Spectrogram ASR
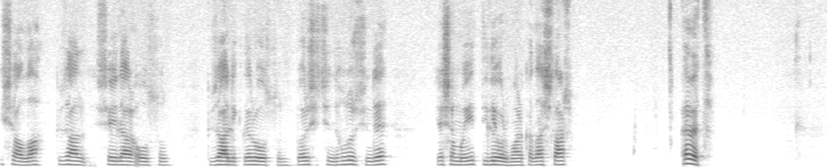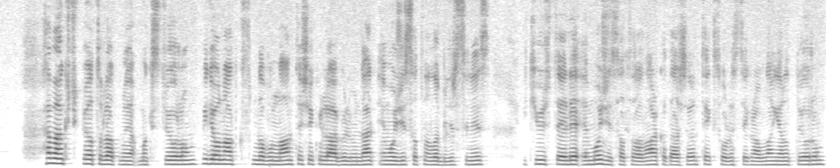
inşallah güzel şeyler olsun, güzellikler olsun, barış içinde, huzur içinde yaşamayı diliyorum arkadaşlar. Evet. Hemen küçük bir hatırlatma yapmak istiyorum. Videonun alt kısmında bulunan teşekkürler bölümünden emoji satın alabilirsiniz. 200 TL emoji satın alan arkadaşların tek soru Instagram'dan yanıtlıyorum.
